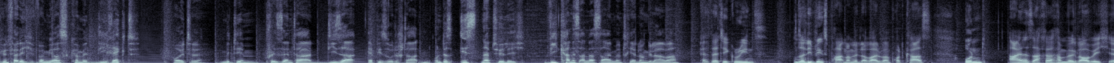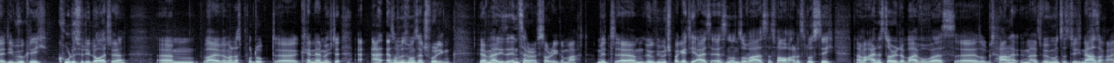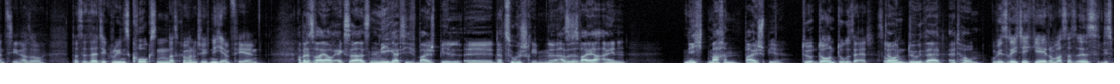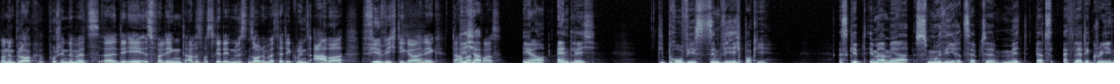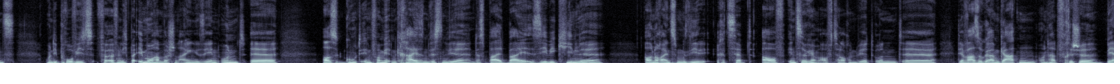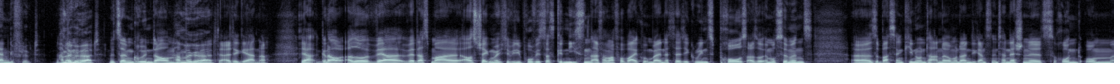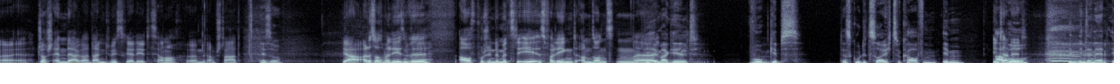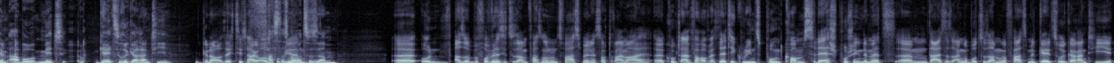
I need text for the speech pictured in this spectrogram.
Ich bin fertig. Bei mir aus können wir direkt heute mit dem Presenter dieser Episode starten. Und das ist natürlich, wie kann es anders sein beim Triathlon-Gelaber? Athletic Greens, unser Lieblingspartner mittlerweile beim Podcast. Und eine Sache haben wir, glaube ich, äh, die wirklich cool ist für die Leute, ähm, weil wenn man das Produkt äh, kennenlernen möchte, äh, erstmal müssen wir uns entschuldigen. Wir haben ja diese Instagram-Story gemacht, mit ähm, irgendwie mit Spaghetti-Eis essen und sowas, das war auch alles lustig. Da haben wir eine Story dabei, wo wir es äh, so getan hätten, als würden wir uns das durch die Nase reinziehen. Also das Athletic Greens Koksen, das können wir natürlich nicht empfehlen. Aber das war ja auch extra als Negativbeispiel äh, dazu geschrieben. Ne? Also das war ja ein Nicht-Machen-Beispiel do, don't do that. So, don't do that at home. Und wie es richtig geht und was das ist, liest man im Blog. Pushinglimits.de ist verlinkt. Alles, was Triathleten wissen sollten über Aesthetic Greens. Aber viel wichtiger, Nick, da haben ich wir noch hab, was. Genau, endlich. Die Profis sind wie ich, Bocky. Es gibt immer mehr Smoothie-Rezepte mit Athletic Greens und die Profis veröffentlicht. Bei Immo haben wir schon eingesehen und äh, aus gut informierten Kreisen wissen wir, dass bald bei Sebi Kienle auch noch ein Smoothie-Rezept auf Instagram auftauchen wird. Und äh, der war sogar im Garten und hat frische Beeren gepflückt. Mit Haben seinem, wir gehört. Mit seinem grünen Daumen. Haben wir gehört. Der alte Gärtner. Ja, genau. Also wer, wer das mal auschecken möchte, wie die Profis das genießen, einfach mal vorbeigucken bei den Athletic Greens Pros, also Immo Simmons, äh, Sebastian Kino unter anderem und dann die ganzen Internationals rund um äh, Josh Emberger, dein Lieblingstriathlet, ist ja auch noch äh, mit am Start. Ist so. Ja, alles, was man lesen will, auf pushinglimits.de ist verlinkt. Ansonsten. Äh, Wie immer gilt, wo gibt's das gute Zeug zu kaufen? Im Internet. Abo, im Internet, im Abo mit Geld-Zurück-Garantie. Genau, 60 Tage Fass ausprobieren. Fass das nochmal zusammen. Äh, und also bevor wir das hier zusammenfassen und uns verhaspeln jetzt noch dreimal, äh, guckt einfach auf athleticgreens.com slash pushinglimits. Ähm, da ist das Angebot zusammengefasst mit Geld-Zurück-Garantie,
